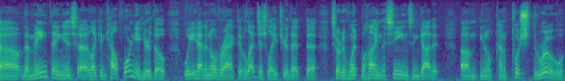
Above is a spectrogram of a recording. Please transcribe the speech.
Uh, the main thing is, uh, like in California here, though, we had an overactive legislature that uh, sort of went behind the scenes and got it, um, you know, kind of pushed through.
